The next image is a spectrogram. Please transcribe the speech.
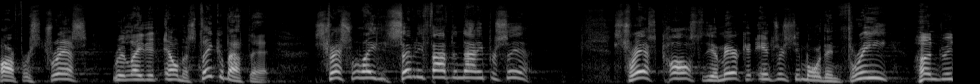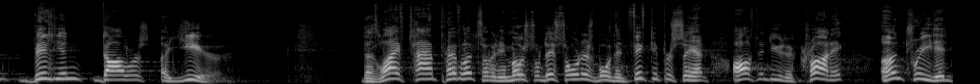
are for stress related ailments. Think about that. Stress related, 75 to 90%. Stress costs the American industry more than $300 billion a year. The lifetime prevalence of an emotional disorder is more than 50%, often due to chronic, untreated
